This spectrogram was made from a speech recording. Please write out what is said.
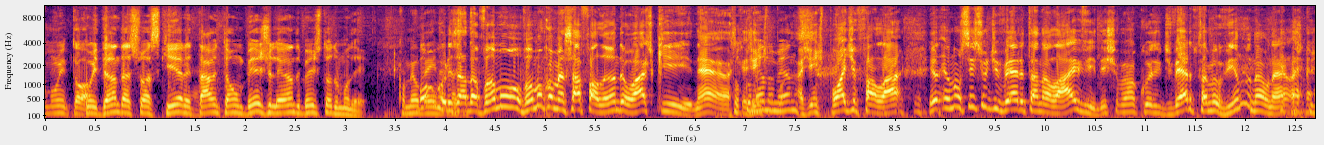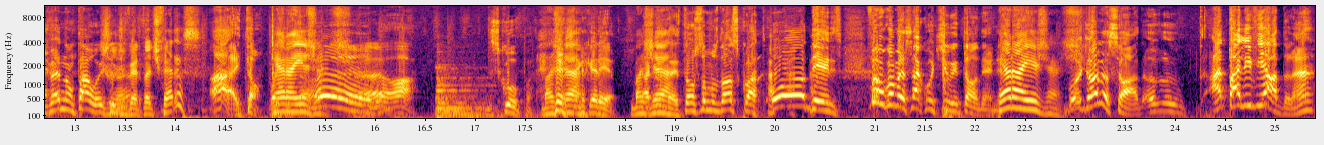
muito. cuidando das suas queiras e tal. Então, um beijo, Leandro, beijo todo mundo aí. Comeu Bom, bem, né, gurizada, vamos, vamos começar falando. Eu acho que, né, acho Tô que a gente, comendo menos. a gente pode falar. Eu, eu não sei se o Divério tá na live. Deixa eu ver uma coisa. Divério, tu tá me ouvindo? Não, né? Acho que o Divério não tá hoje. O né? Diverto tá de férias? Ah, então. Pera aí, gente. É, ó. Desculpa, Bagé. sem querer. Acontece. Então somos nós quatro. Ô, Denis, vamos começar contigo então, Denis. Pera aí, gente. Olha só, ah, tá aliviado, né?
